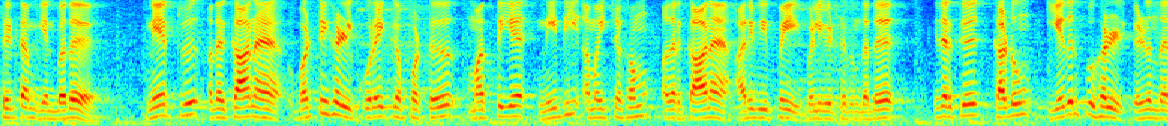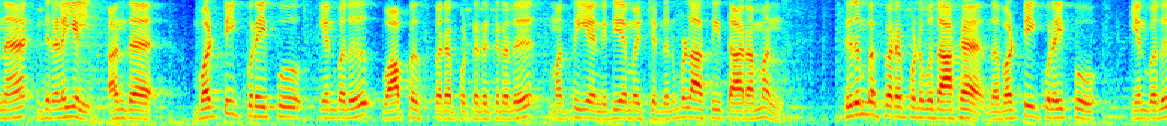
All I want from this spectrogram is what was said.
திட்டம் என்பது நேற்று அதற்கான வட்டிகள் குறைக்கப்பட்டு மத்திய நிதி அமைச்சகம் அதற்கான அறிவிப்பை வெளியிட்டிருந்தது. இதற்கு கடும் எதிர்ப்புகள் எழுந்தன. இந்த நிலையில் அந்த வட்டி குறைப்பு என்பது வாபஸ் பெறப்பட்டிருக்கிறது. மத்திய நிதியமைச்சர் நிர்மலா சீதாராமன் திரும்ப பெறப்படுவதாக இந்த வட்டி குறைப்பு என்பது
